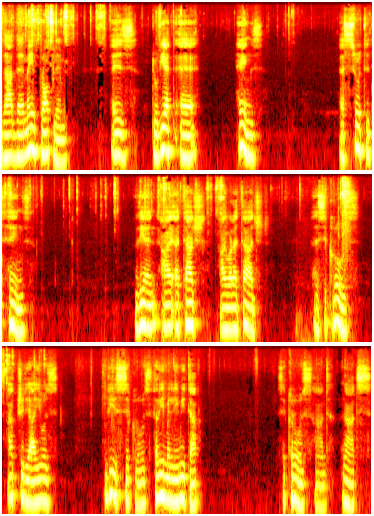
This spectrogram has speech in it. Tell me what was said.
that the main problem is to get a hinge a things then I attach I will attach screws. Actually I use these screws 3 millimeter screws and nuts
